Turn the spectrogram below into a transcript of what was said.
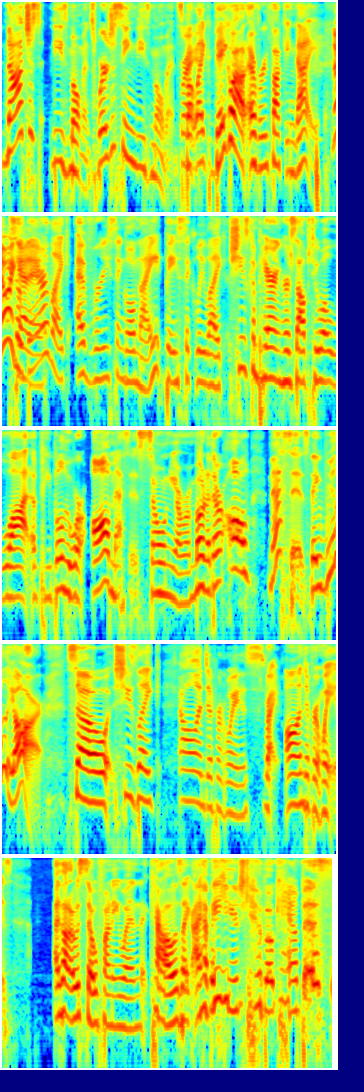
not just these moments. We're just seeing these moments, but like they go out every fucking night. No, I so get they're it. like every single night, basically like she's comparing herself to a lot of people who are all messes. Sonja, Ramona, they're all messes. They really are. So she's like. all in different ways Right, all in different ways. I thought it was so funny when Carole was like, I have a huge hippocampus.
